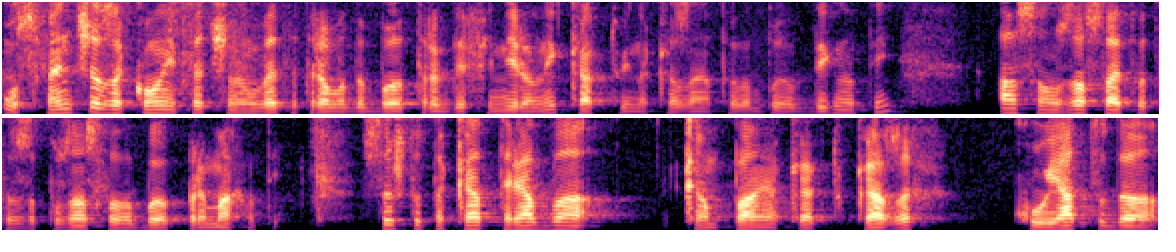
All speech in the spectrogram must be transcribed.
Освен, че законите, членовете трябва да бъдат редефинирани, както и наказанията да бъдат дигнати, аз съм за сайтовете за запознанства да бъдат премахнати. Също така трябва кампания, както казах, която да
